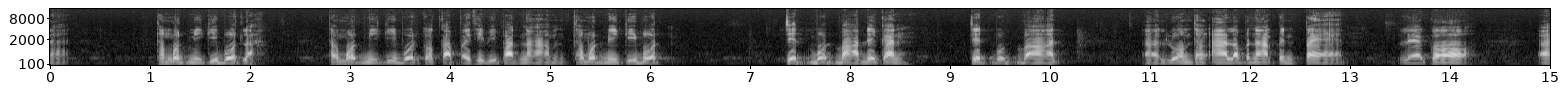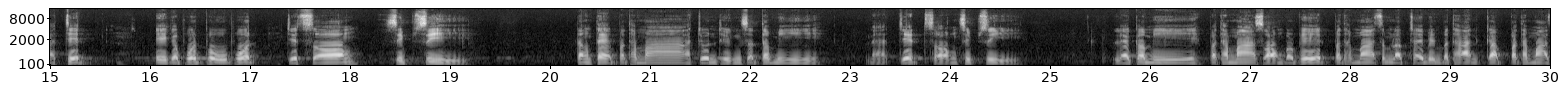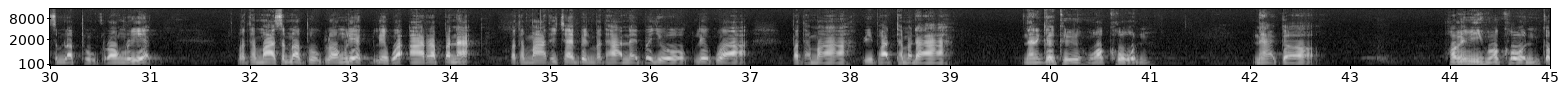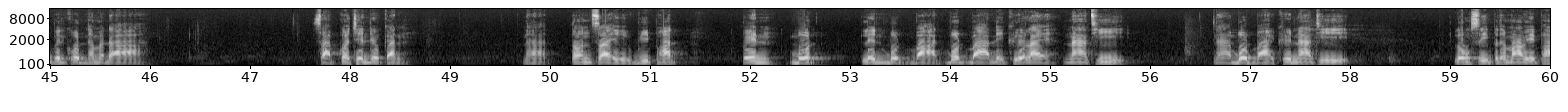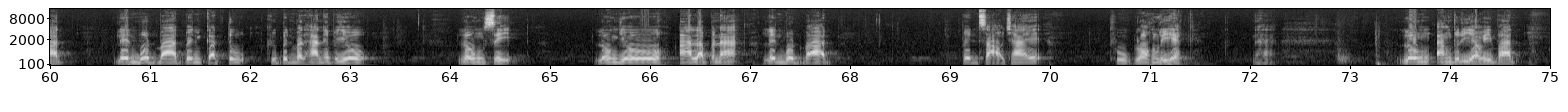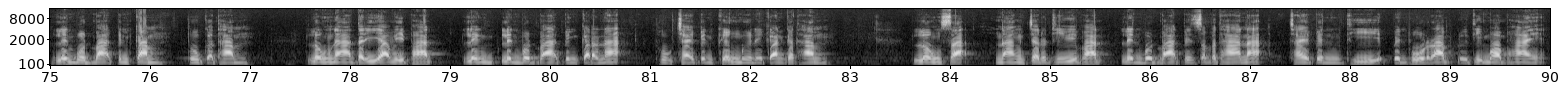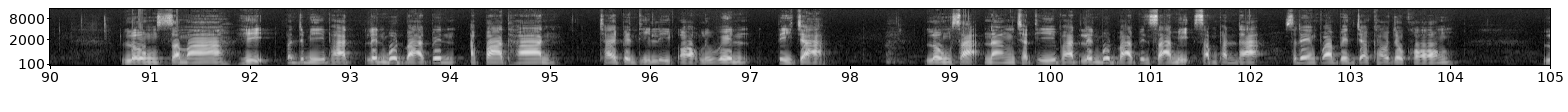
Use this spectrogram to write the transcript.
นะทั้งหมดมีกี่บทล่ะ ทั้งหมดมีกี่บทก็กลับไปที่วิพัฒนาม ทั้งหมดมีกี่บทเจ็ดบทบาทด้วยกันเจ็ดบทบาทรวมทั้งอารัปณะเป็น 8 แล้วก็เจ็ดเอกพจน์พหูพจน์ เจ็ดสองสิบสี่ตั้งแต่ปฐมาจนถึงสัตมีนะเจ็ดสองสิบสี่แล้วก็มีปฐมาสองประเภทปฐมาสำหรับใช้เป็นประธานกับปฐมาสำหรับถูกร้องเรียกปฐมาสำหรับถูกร้องเรียก เรียกว่าอารัปปณะปฐมาที่ใช้เป็นประธานในประโยค เรียกว่าปฐมาวิพัฒนธรรมดา นั่นก็คือหัวโขนนะก็พอไม่มีหัวโขนก็เป็นคนธรรมดา ศัพท์ก็เช่นเดียวกันนะตอนใส่วิพัฒน์เป็นบทเล่นบทบาท บทบาทนี่คืออะไรหน้าที่นะบทบาทคือหน้าที่ ลงสี่ปฐมาวิพัฒน์เล่นบทบาทเป็นกัตตุ คือเป็นประธานในประโยค ลงสิลงโย อารัปณะเล่นบทบาท เป็นสาวใช้ถูกร้องเรียกนะฮะลงอังทุติยาวิพัฒน์เล่นบทบาทเป็นกรรม ถูกกระทำ ลงนาตริยาวิพัฒน์เล่นเล่นบทบาทเป็นกรณะถูกใช้เป็นเครื่องมือในการกระทำลงสะนางจรุทีวิพัฒน์เล่นบทบาทเป็นสัมปทานะ ใช้เป็นที่เป็นผู้รับหรือที่มอบให้ ลงสมาหิปัญจมีพัฒน์เล่นบทบาทเป็นอปาทาน ใช้เป็นที่หลีกออกหรือเว้นตีจาก ลงสะนางฉัตรีพัฒน์เล่นบทบาทเป็นสามิสัมพันธะ แสดงความเป็นเจ้าเข้าเจ้าของ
